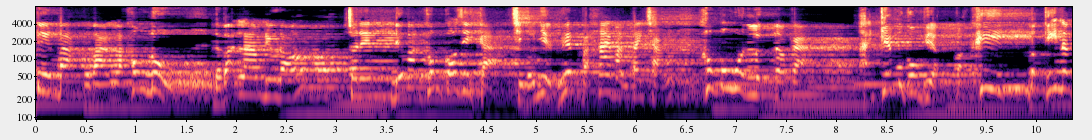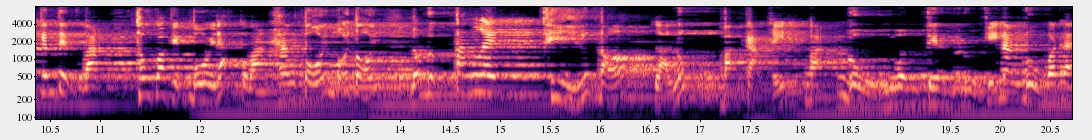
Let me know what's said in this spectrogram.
tiền bạc của bạn là không đủ để bạn làm điều đó. Cho nên nếu bạn không có gì cả, chỉ có nhiệt huyết và hai bàn tay trắng, không có nguồn lực nào cả, hãy kiếm một công việc. Và khi mà kỹ năng kiếm tiền của bạn thông qua việc bồi đắp của bạn hàng tối, mỗi tối nó được tăng lên, thì lúc đó là lúc bạn cảm thấy bạn đủ nguồn tiền và đủ kỹ năng, đủ quan hệ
